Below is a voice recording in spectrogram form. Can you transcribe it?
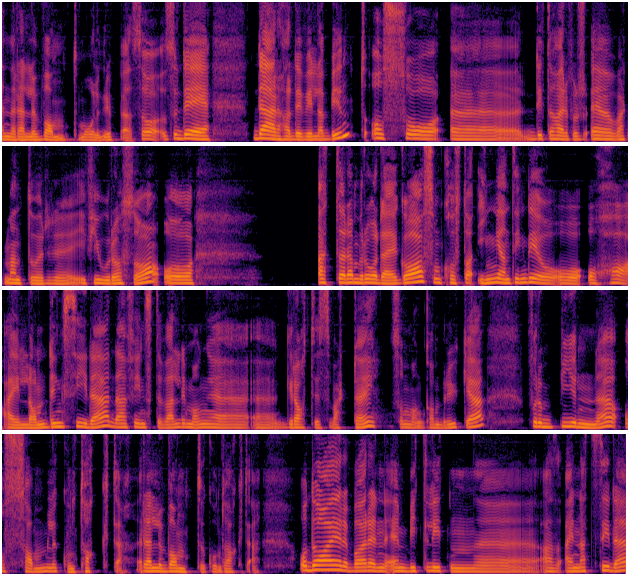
en relevant målgruppe. Så, så det, der hadde jeg villet begynt. Og så uh, dette har jeg, jeg har vært mentor i fjor også, og et av de rådene jeg ga, som koster ingenting, det er å, å, å ha ei landingsside. Der finnes det veldig mange eh, gratis verktøy som man kan bruke for å begynne å samle kontakter, relevante kontakter. Og da er det bare en, en bitte liten eh, altså nettside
